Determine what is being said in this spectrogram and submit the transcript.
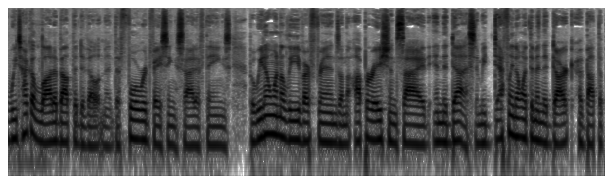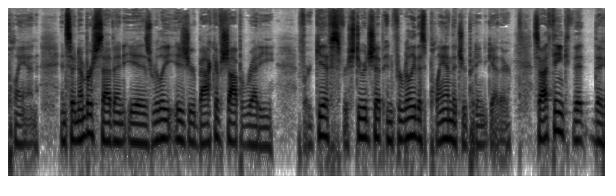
we talk a lot about the development, the forward facing side of things, but we don't want to leave our friends on the operation side in the dust. And we definitely don't want them in the dark about the plan. And so, number seven is really is your back of shop ready for gifts, for stewardship, and for really this plan that you're putting together. So, I think that the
